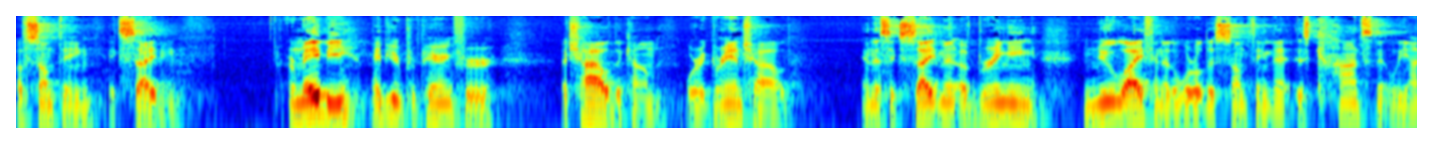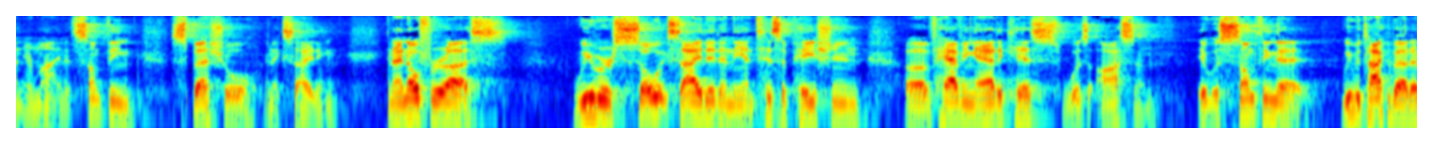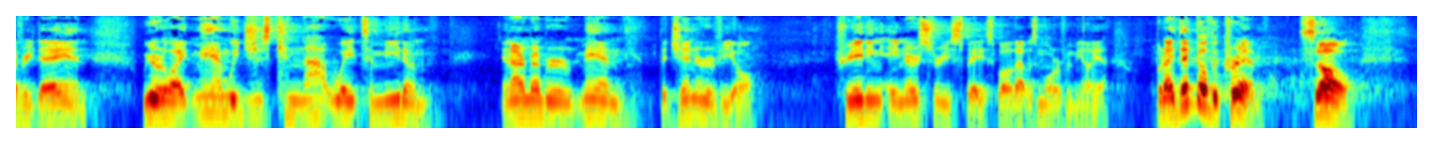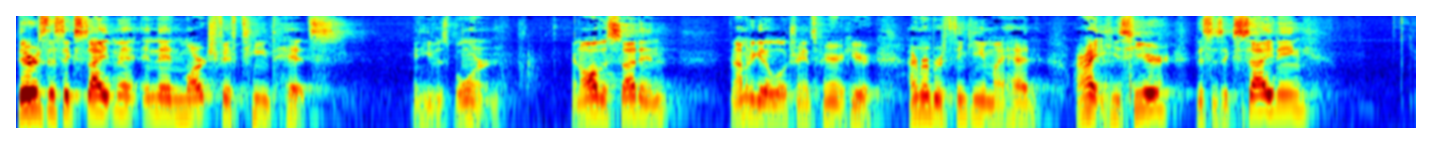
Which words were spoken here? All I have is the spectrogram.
of something exciting. Or maybe, maybe you're preparing for a child to come or a grandchild. And this excitement of bringing new life into the world is something that is constantly on your mind. It's something special and exciting. And I know for us, we were so excited, and the anticipation of having Atticus was awesome. It was something that we would talk about every day, and we were like, man, we just cannot wait to meet him. And I remember, man, the gender reveal, creating a nursery space. Well, that was more of Amelia. But I did build a crib. So there's this excitement, and then March 15th hits, and he was born. And all of a sudden, and I'm going to get a little transparent here, I remember thinking in my head, all right, he's here. This is exciting.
